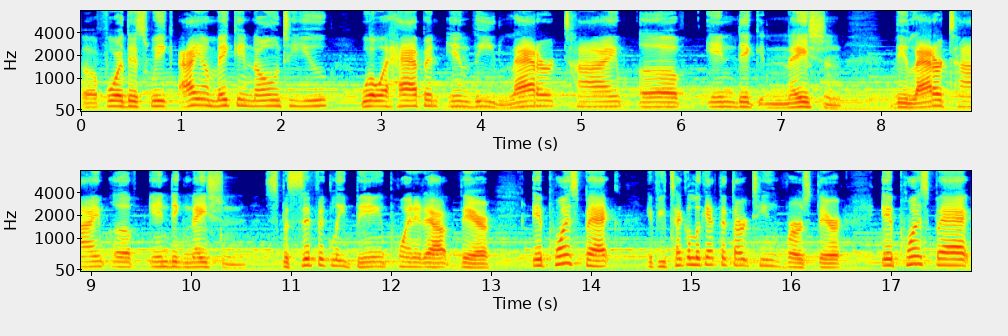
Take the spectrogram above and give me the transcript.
uh, for this week, I am making known to you what will happen in the latter time of indignation. The latter time of indignation, specifically being pointed out there, it points back, if you take a look at the 13th verse there, it points back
